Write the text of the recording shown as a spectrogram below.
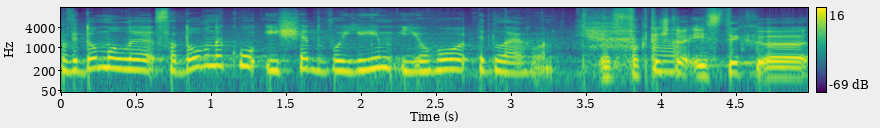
повідомили садовнику і ще двоїм його підлеглим. Фактично, Е, із тих е,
